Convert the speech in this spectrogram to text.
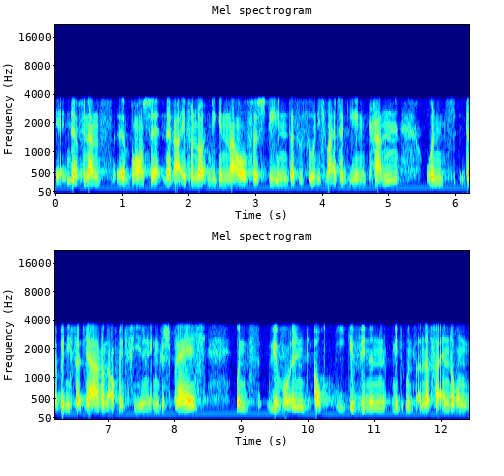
in der Finanzbranche eine Reihe von Leuten, die genau verstehen, dass es so nicht weitergehen kann. Und da bin ich seit Jahren auch mit vielen im Gespräch. Und wir wollen auch die gewinnen, mit uns an der Veränderung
